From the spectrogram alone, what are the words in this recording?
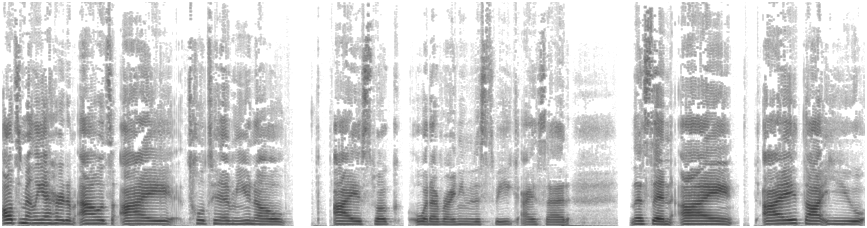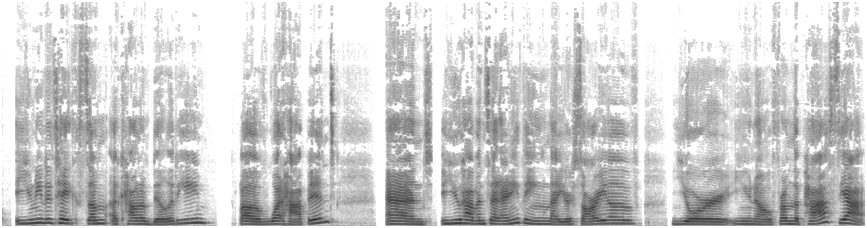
ultimately, I heard him out. I told him, you know, I spoke whatever I needed to speak. I said, "Listen, I I thought you you need to take some accountability of what happened and you haven't said anything that you're sorry of your you know from the past yeah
